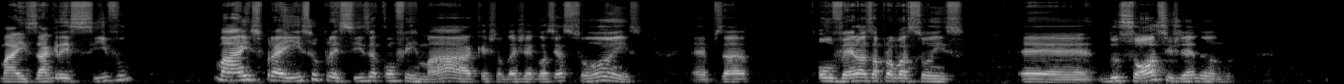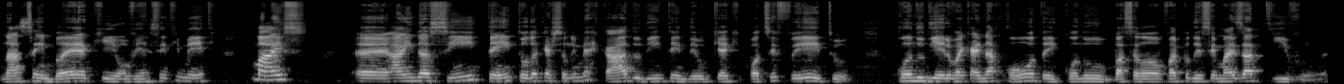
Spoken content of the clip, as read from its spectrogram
mais agressivo, mas para isso precisa confirmar a questão das negociações, é, precisa, houveram as aprovações é, dos sócios né, no, na Assembleia que houve recentemente, mas é, ainda assim tem toda a questão do mercado, de entender o que é que pode ser feito, quando o dinheiro vai cair na conta e quando o Barcelona vai poder ser mais ativo. Né?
